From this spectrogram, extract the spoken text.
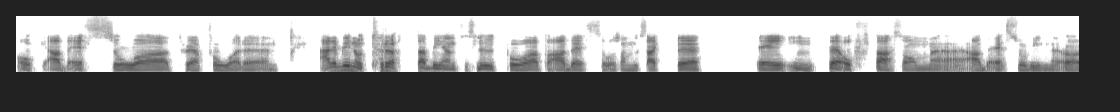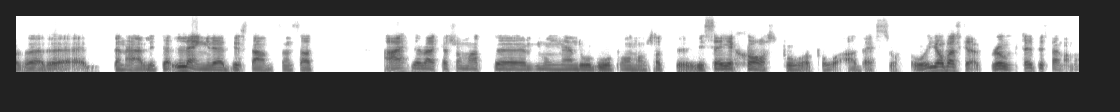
och Ad Esso eh, tror jag får. Eh, det blir nog trötta ben till slut på, på Ad Esso. Som sagt, eh, det är inte ofta som eh, Adesso vinner över eh, den här lite längre distansen. Så att, nej, det verkar som att eh, många ändå går på honom. Så att vi säger chas på, på Adesso Och jobbar skräp. Rotate är spännande.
